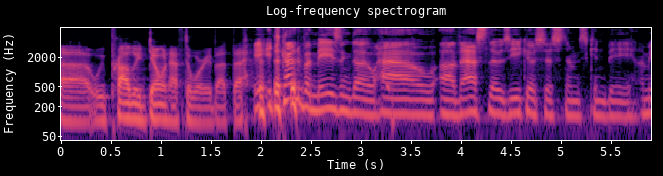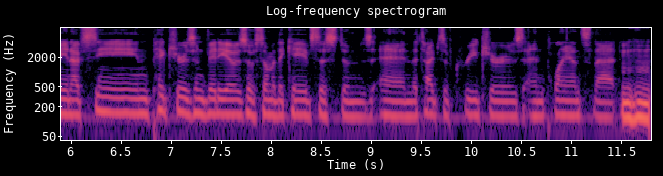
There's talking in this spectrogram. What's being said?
uh, we probably don't have to worry about that. it's kind of amazing, though, how uh, vast those ecosystems can be. I mean, I've seen pictures and videos of some of the cave systems and the types of creatures and plants that mm-hmm.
